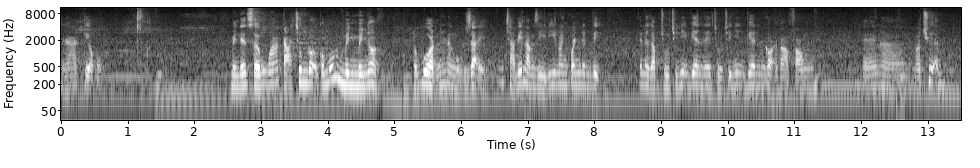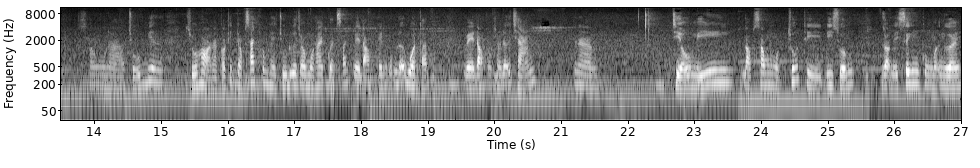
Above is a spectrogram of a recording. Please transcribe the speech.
Thế là kiểu, mình đến sớm quá, cả trung đội có mỗi mình mình thôi. Nó buồn nên là ngủ dậy, chả biết làm gì, đi loanh quanh đơn vị. Thế là gặp chú chính trị viên đấy, chú chính trị viên gọi vào phòng. Thế là nói chuyện. Xong là chú biết chú hỏi là có thích đọc sách không? Thì chú đưa cho một hai quyển sách về đọc nên cũng đỡ buồn thật. Về đọc cho đỡ chán. Thế là chiều mí đọc xong một chút thì đi xuống dọn vệ sinh cùng mọi người.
